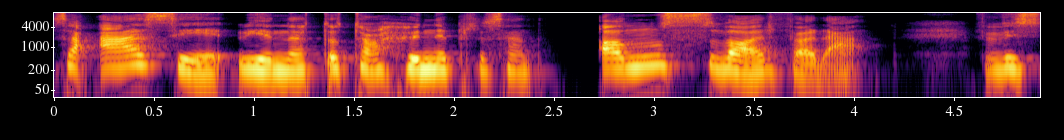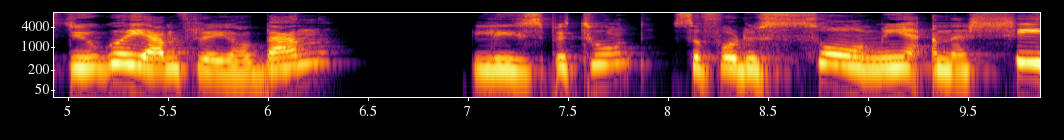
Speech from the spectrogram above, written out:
Så jeg sier vi er nødt til å ta 100% ansvar for det. For hvis du går hjem fra jobben lysbetont, så får du så mye energi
